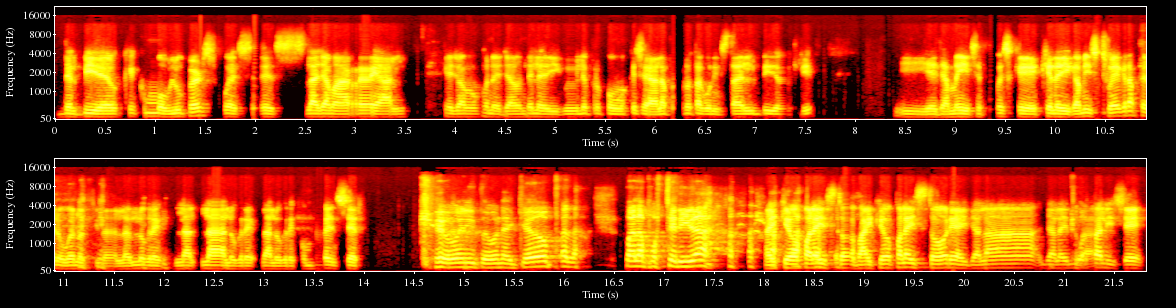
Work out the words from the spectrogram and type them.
del video que como bloopers, pues es la llamada real que yo hago con ella donde le digo y le propongo que sea la protagonista del videoclip. Y ella me dice pues que, que le diga a mi suegra, pero bueno, al final la logré, la, la, logré, la logré convencer. Qué bonito, bueno, ahí quedó para la, para la posteridad. Ahí quedó para la historia, ahí quedó para la historia y ya la, ya la inmortalicé.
